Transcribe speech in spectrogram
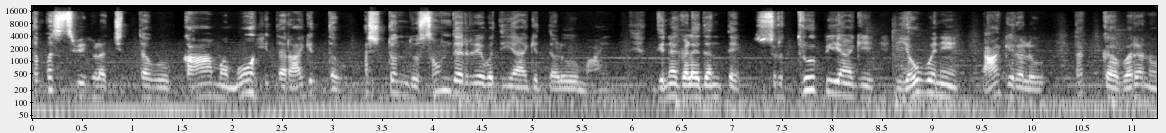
ತಪಸ್ವಿಗಳ ಚಿತ್ತವು ಕಾಮ ಮೋಹಿತರಾಗಿದ್ದವು. ಅಷ್ಟೊಂದು ಸೌಂದರ್ಯವತಿಯಾಗಿದ್ದಳು ಮಾಯೆ. ದಿನಗಳೆದಂತೆ ಸೃದ್ರೂಪಿಯಾಗಿ ಯೌವನೆ ಆಗಿರಲು ತಕ್ಕ ವರನು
